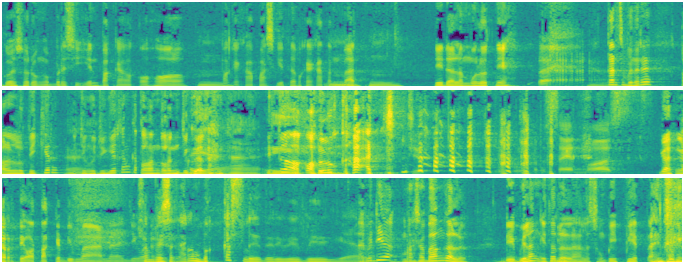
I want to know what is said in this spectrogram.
gue suruh ngebersihin pakai alkohol, Hmm. pakai kapas gitu, pakai cotton bud hmm. Di dalam mulutnya. Nah, Kan sebenarnya kalau lu pikir ujung-ujungnya kan ketelan-telan juga Iya, kan. Itu iya. alkohol luka anjing. anjir. 20% bos. Gak ngerti otaknya di mana anjing. sampai orang sekarang bekas loh itu di pipi itu. ya. Tapi dia merasa bangga loh. Dia bilang itu adalah lesung pipit anjing.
